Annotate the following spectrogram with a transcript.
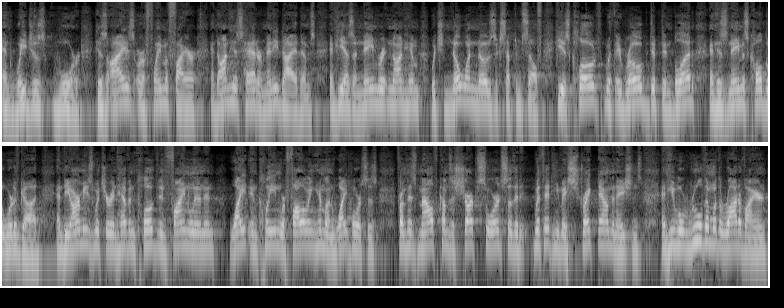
and wages war. His eyes are a flame of fire, and on his head are many diadems, and he has a name written on him which no one knows except himself. He is clothed with a robe dipped in blood, and his name is called the Word of God. And the armies which are in heaven, clothed in fine linen, white and clean, were following him on white horses. From his mouth comes a sharp sword, so that with it he may strike down the nations, and he will rule them with a rod of iron,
